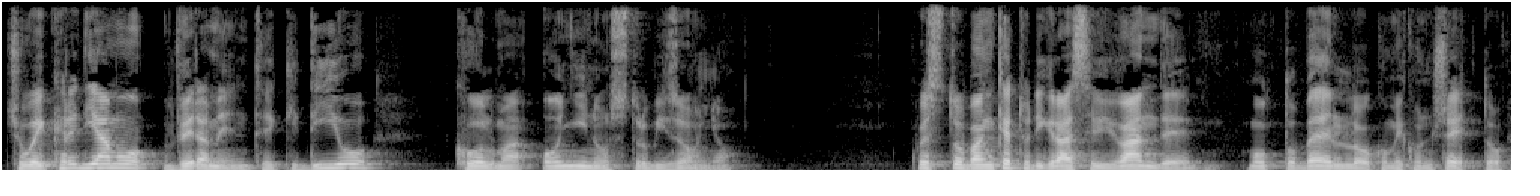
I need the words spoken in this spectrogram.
cioè crediamo veramente che Dio colma ogni nostro bisogno. Questo banchetto di grazie vivande molto bello come concetto,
